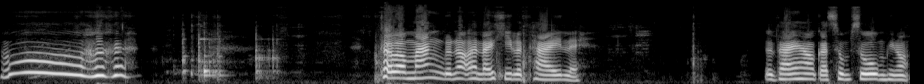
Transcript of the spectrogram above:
โอ้ถ้าว่ามั่งหรือเนาะอะไรขี่รถไทยเลยรถไทยเฮากับซุ่มๆพี่น้อง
